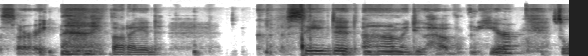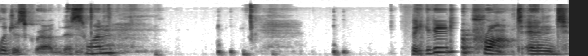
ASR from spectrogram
Sorry, I thought I had saved it. Um, I do have one here. So we'll just grab this one. But you're going to give a prompt and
